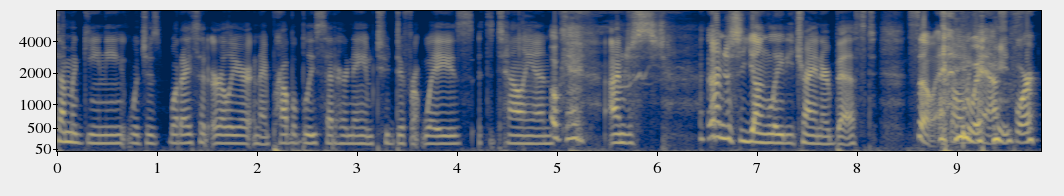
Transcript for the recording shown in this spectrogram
Tamagini, which is what I said earlier, and I probably said her name two different ways. It's Italian. Okay. I'm just I'm just a young lady trying her best. So anyway, ask for.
